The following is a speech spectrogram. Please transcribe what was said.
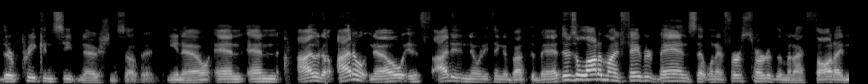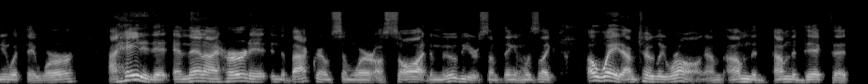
their preconceived notions of it, you know. And and I would I don't know if I didn't know anything about the band. There's a lot of my favorite bands that when I first heard of them and I thought I knew what they were, I hated it, and then I heard it in the background somewhere, or saw it in a movie or something, and was like, "Oh wait, I'm totally wrong. I'm I'm the I'm the dick that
